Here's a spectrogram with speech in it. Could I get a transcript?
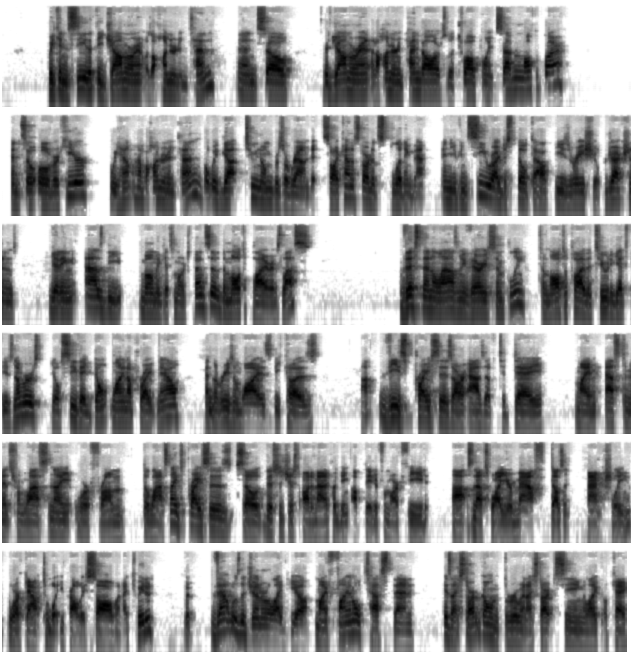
We can see that the Ja Morant was 110. And so the Ja Morant at $110 was a 12.7 multiplier. And so over here, we don't have 110, but we've got two numbers around it. So I kind of started splitting that. And you can see where I just built out these ratio projections, getting as the moment gets more expensive, the multiplier is less. This then allows me very simply to multiply the two to get to these numbers. You'll see they don't line up right now. And the reason why is because uh, these prices are as of today. My estimates from last night were from the last night's prices. So this is just automatically being updated from our feed. Uh, so that's why your math doesn't actually work out to what you probably saw when I tweeted. But that was the general idea. My final test then is I start going through and I start seeing like, okay,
